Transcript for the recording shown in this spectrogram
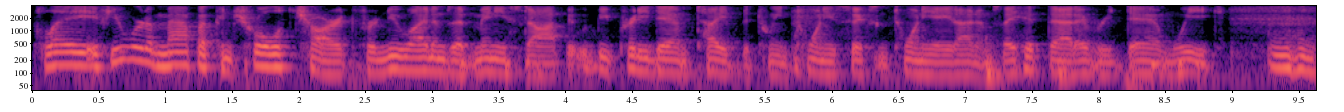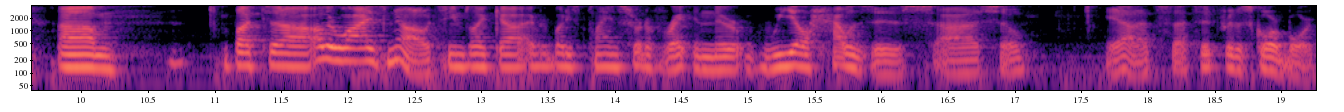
play. If you were to map a control chart for new items at Mini Stop, it would be pretty damn tight between 26 and 28 items. They hit that every damn week. Um, but uh, otherwise, no. It seems like uh, everybody's playing sort of right in their wheelhouses. Uh, so, yeah, that's that's it for the scoreboard.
